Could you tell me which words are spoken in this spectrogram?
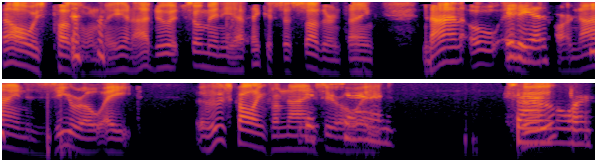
That always puzzled me, and I do it so many. I think it's a Southern thing. 908 It is. or 908. Who's calling from 908? Sharon Who? Moore.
